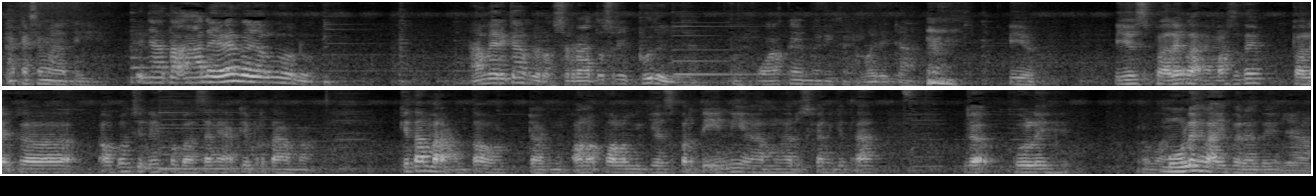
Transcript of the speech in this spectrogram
Akeh sing mati. Kenyataannya kan kayak ngono. Amerika biro 100 ribu tuh bisa. Wah, Amerika. Amerika. iya iya sebalik lah maksudnya balik ke apa jenis pembahasan yang di pertama kita merantau dan ono polemik ya seperti ini yang mengharuskan kita nggak boleh mulai lah ibaratnya Ya.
